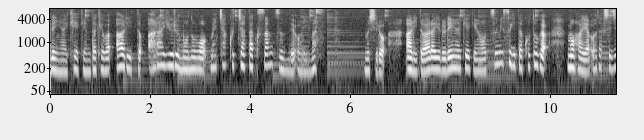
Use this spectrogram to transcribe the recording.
恋愛経験だけはありとあらゆるものをめちゃくちゃたくさん積んでおります。むしろありとあらゆる恋愛経験を積みすぎたことがもはや私自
